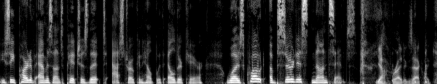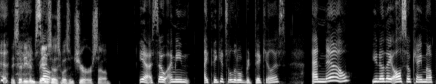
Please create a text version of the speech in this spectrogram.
You see, part of Amazon's pitch is that Astro can help with elder care was, quote, absurdist nonsense. Yeah, right, exactly. They said even So- Bezos wasn't sure, so Yeah, so I mean, I think it's a little ridiculous. And now, you know, they also came up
